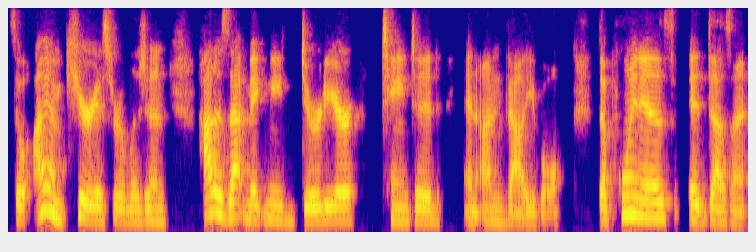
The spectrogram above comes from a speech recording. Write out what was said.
So I am curious, religion, how does that make me dirtier? Tainted, and unvaluable. The point is, it doesn't.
